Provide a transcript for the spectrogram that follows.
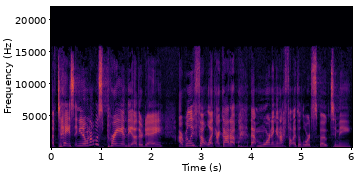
of taste. And you know, when I was praying the other day, I really felt like I got up that morning and I felt like the Lord spoke to me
